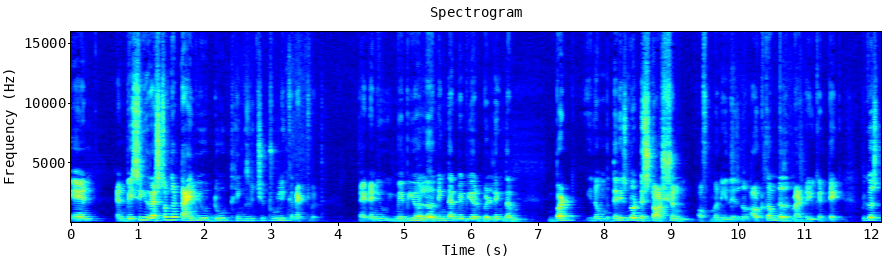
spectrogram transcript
And and basically rest of the time you do things which you truly connect with right? And you maybe you are learning them maybe you are building them. But you know there is no distortion of money. There is no outcome doesn't matter. You can take because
